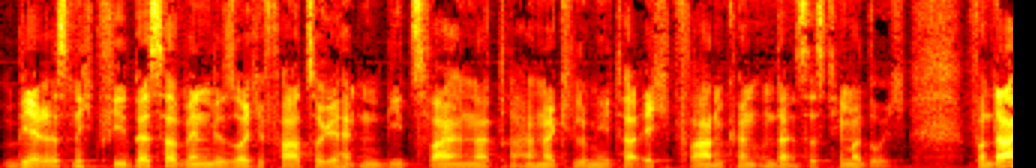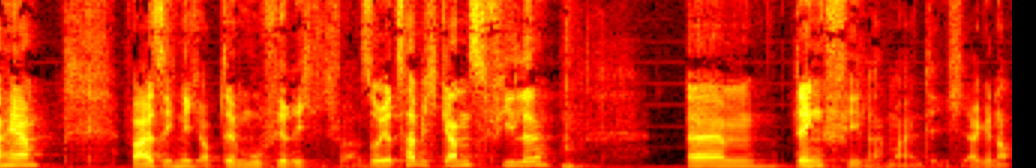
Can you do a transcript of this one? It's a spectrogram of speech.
Wäre es nicht viel besser, wenn wir solche Fahrzeuge hätten, die 200, 300 Kilometer echt fahren können und dann ist das Thema durch. Von daher weiß ich nicht, ob der Move hier richtig war. So, jetzt habe ich ganz viele ähm, Denkfehler, meinte ich. Ja, genau.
